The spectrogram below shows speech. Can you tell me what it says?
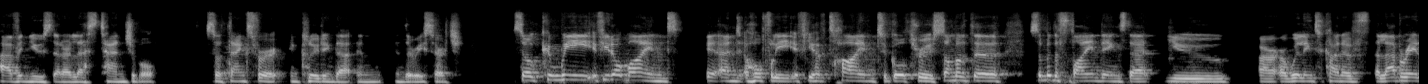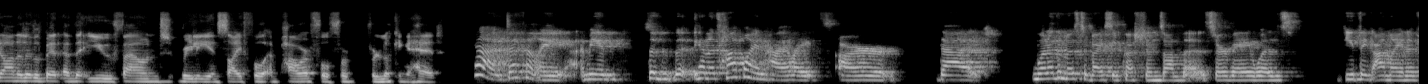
avenues that are less tangible so thanks for including that in in the research so can we if you don't mind and hopefully if you have time to go through some of the some of the findings that you are, are, willing to kind of elaborate on a little bit and that you found really insightful and powerful for, for looking ahead? Yeah, definitely. I mean, so the, kind of top line highlights are that one of the most divisive questions on the survey was do you think online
